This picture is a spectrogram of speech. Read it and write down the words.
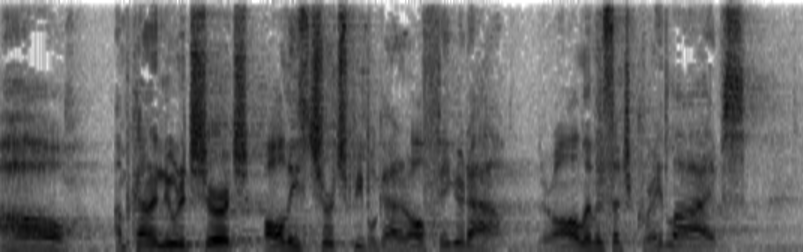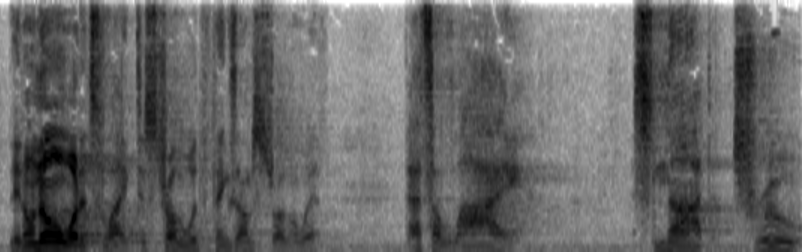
oh, I'm kind of new to church, all these church people got it all figured out. They're all living such great lives. They don't know what it's like to struggle with the things I'm struggling with. That's a lie. It's not true.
